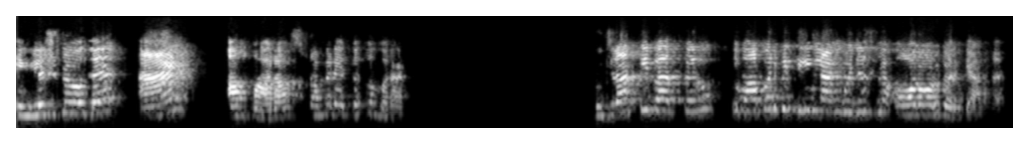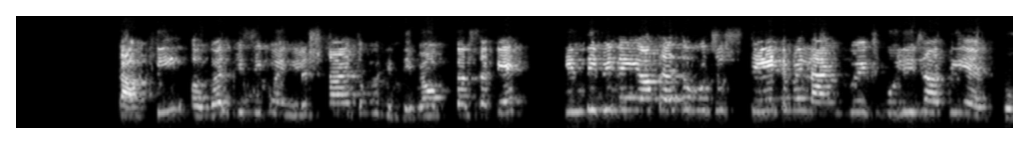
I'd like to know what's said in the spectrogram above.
इंग्लिश में होता है एंड आप महाराष्ट्र में रहते हो तो मराठी गुजरात की बात करूँ तो वहाँ पर भी तीन लैंग्वेजेस में और और करके आता है। ताकि अगर किसी को इंग्लिश ना आए तो वो हिंदी में ऑप्ट कर सके। हिंदी भी नहीं आता है तो वो जो स्टेट में लैंग्वेज बोली जाती है, वो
